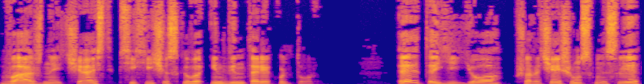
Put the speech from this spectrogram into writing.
важная часть психического инвентаря культуры. Это ее, в широчайшем смысле,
